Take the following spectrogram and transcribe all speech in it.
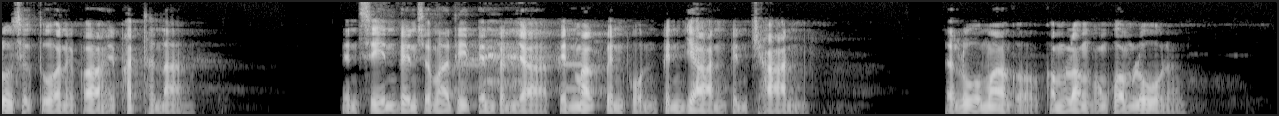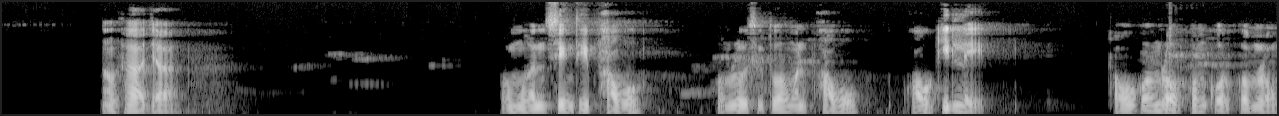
รู้สึกตัวเนี่ยพาให้พัฒนา เป็นศีลเป็นสมาธิเป็นปัญญา เป็นมรรคเป็นผล เป็นญาณเป็นฌานแต่รู้มากก็กำลังของความรู้นะเอาถ้าจะเหมือนสิ่งที่เผา ผมรู้สึกตัวมันเผา เผากินเลสาความโลภความโกรธความหลง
